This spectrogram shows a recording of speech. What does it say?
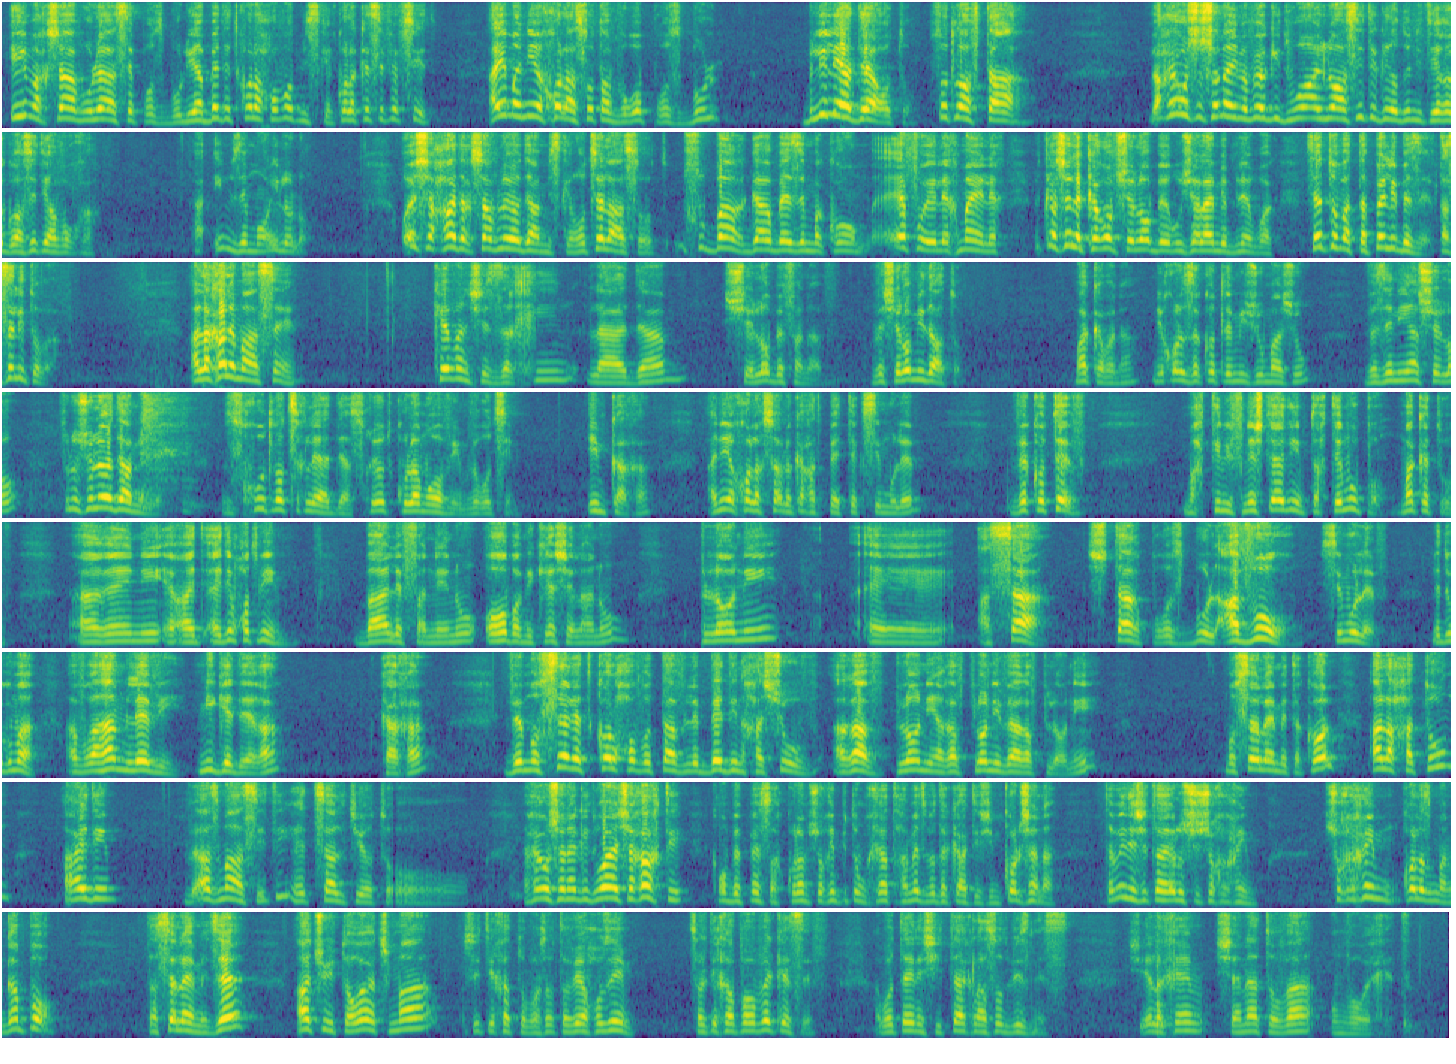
אם עכשיו הוא לא יעשה פרוסבול, יאבד את כל החובות מסכן, כל הכסף יפסיד. האם אני יכול לעשות עבורו פרוסבול בלי לידע אותו, לעשות לו הפתעה? ואחרי ראש השנה אם יבוא ויגיד, וואי, לא עשיתי, תגיד, אדוני, תהיה רגוע, עשיתי עבורך. האם זה מועיל או לא? או יש אחד עכשיו לא יודע מסכן, רוצה לעשות, מסובר, גר באיזה מקום, איפה ילך, מה ילך, מתקשר לקרוב שלו בירושלים בבני ברק. עשה טובה, טפל לי בזה, תעשה לי טובה. הלכה למעשה, כיוון שזכין לאדם שלא בפניו ושלא מדעתו. מה הכוונה? אני יכול לזכות למישהו משהו, וזה נהיה שלו, אפילו שהוא לא יודע מזה. זכות לא צריך לידע, זכויות כולם אוהבים ורוצים. אם ככה, אני יכול עכשיו לקחת פתק, שימו לב, וכותב, מחתים לפני שתי עדים, תחתמו פה, מה כתוב? הרי אני, העדים חותמים, בא לפנינו, או במקרה שלנו, פלוני אה, עשה שטר פרוסבול עבור, שימו לב, לדוגמה, אברהם לוי מגדרה, ככה, ומוסר את כל חובותיו לבית דין חשוב, הרב פלוני, הרב פלוני והרב פלוני, מוסר להם את הכל, על החתום העדים. ואז מה עשיתי? הצלתי אותו. אחרי ראש השנה אגיד, וואי, שכחתי, כמו בפסח, כולם שוכחים פתאום מכירת חמץ בדקה ה-90, כל שנה. תמיד יש את האלו ששוכחים. שוכחים כל הזמן, גם פה. תעשה להם את זה, עד שהוא יתעורר, תשמע, עשיתי לך טוב, עכשיו תביא אחוזים. הצלתי לך פה הרבה כסף. רבותיי, הנה שיטה איך לעשות ביזנס. שיהיה לכם שנה טובה ומבורכת.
